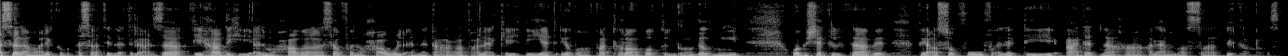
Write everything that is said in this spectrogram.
السلام عليكم أساتذة الأعزاء. في هذه المحاضرة سوف نحاول أن نتعرف على كيفية إضافة رابط جوجل ميت وبشكل ثابت في الصفوف التي أعددناها على منصة الكونفرنس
